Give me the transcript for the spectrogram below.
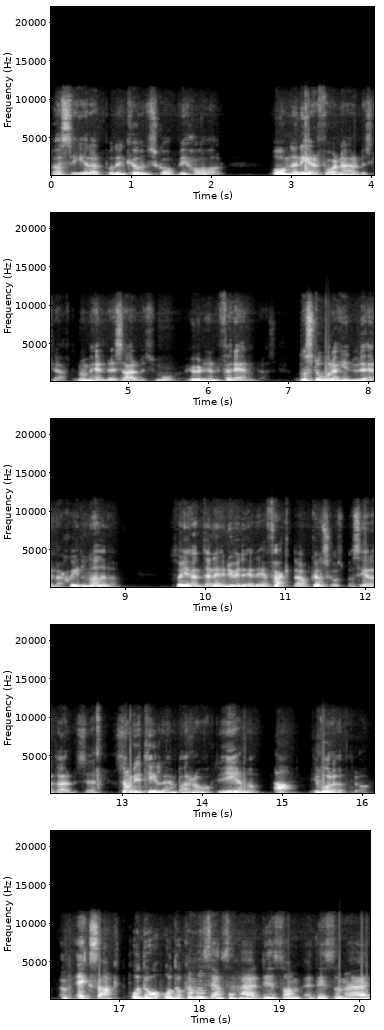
baserat på den kunskap vi har om den erfarna arbetskraften, om äldres arbetsförmåga, hur den förändras, de stora individuella skillnaderna. Så egentligen är det ju det, det är fakta och kunskapsbaserat arbetssätt som vi tillämpar rakt igenom Ja. i våra uppdrag. Exakt, och då, och då kan man säga så här, det som, det som är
